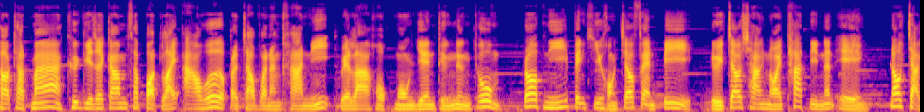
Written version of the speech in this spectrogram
ข่าวถัดมาคือกิจกรรม Spotlight Hour ประจำวันอังคารนี้ เวลา 6 โมงเย็นถึง 1 ทุ่ม รอบนี้เป็นคิวของเจ้าแฟนปี้หรือเจ้าช้างน้อยธาตุดินนั่นเอง นอกจาก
